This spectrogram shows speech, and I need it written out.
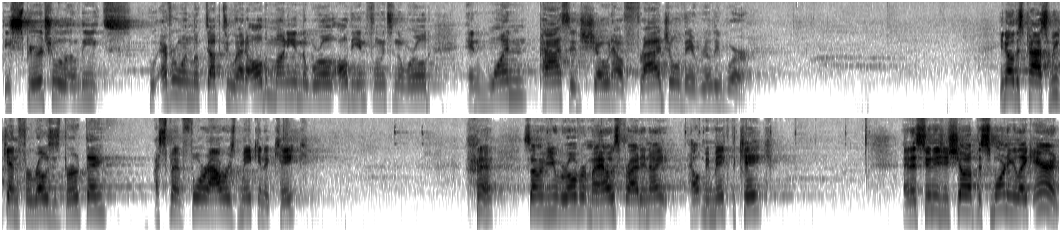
These spiritual elites who everyone looked up to, who had all the money in the world, all the influence in the world, in one passage showed how fragile they really were. You know, this past weekend for Rose's birthday, I spent four hours making a cake. Some of you were over at my house Friday night, helped me make the cake. And as soon as you showed up this morning, you're like, Aaron,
